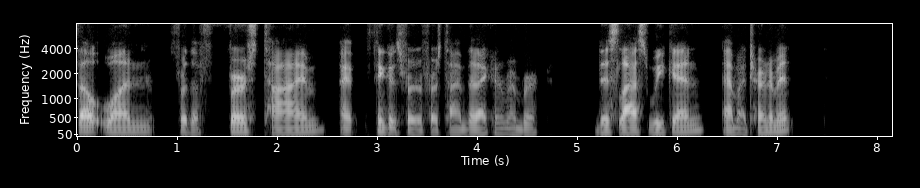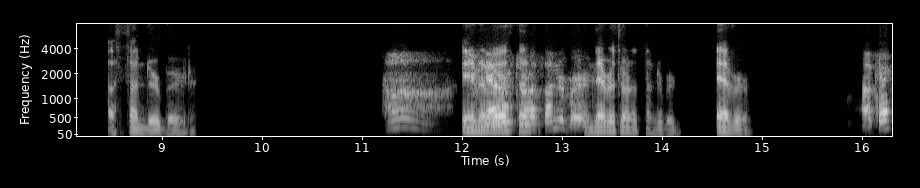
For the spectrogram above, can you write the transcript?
felt one for the first time. I think it's for the first time that I can remember. This last weekend at my tournament, a Thunderbird. You've never thrown a Thunderbird. Never thrown a Thunderbird ever. Okay.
